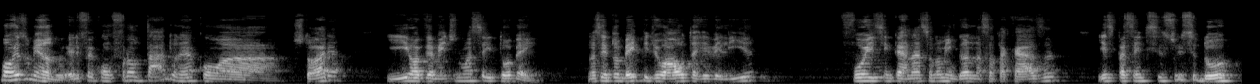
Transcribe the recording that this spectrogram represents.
Bom, resumindo, ele foi confrontado né, com a história, e, obviamente, não aceitou bem. Não aceitou bem, pediu alta revelia, foi se internar, se eu não me engano, na Santa Casa, e esse paciente se suicidou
